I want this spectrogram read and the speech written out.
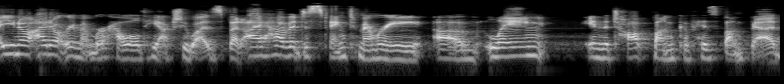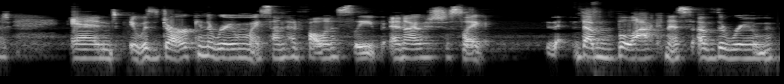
you know, I don't remember how old he actually was, but I have a distinct memory of laying in the top bunk of his bunk bed. And it was dark in the room. My son had fallen asleep. And I was just like, the blackness of the room.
